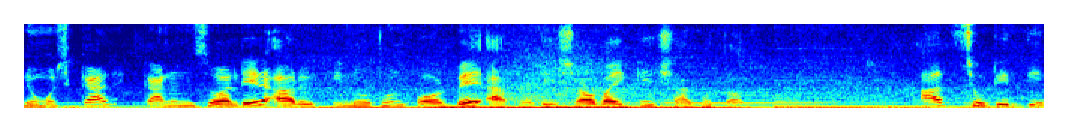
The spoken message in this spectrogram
নমস্কার, কানন সোয়ালের আরও একটি নতুন পর্বে আপনাদের সবাইকে স্বাগতম। আজ ছুটির দিন।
